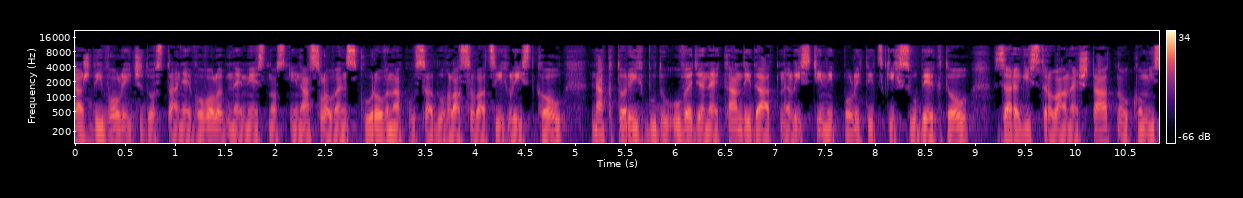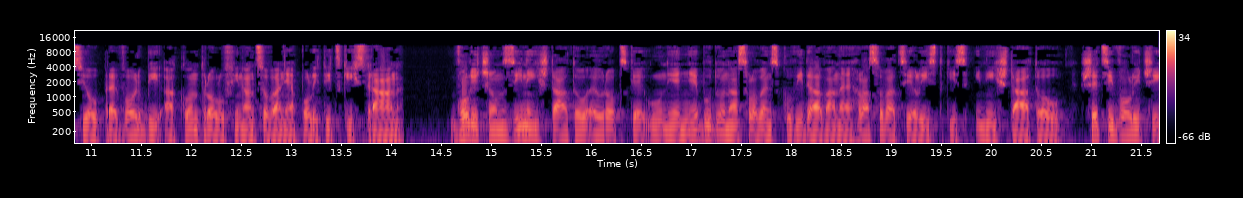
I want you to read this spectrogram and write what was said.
Každý volič dostane vo volebnej miestnosti na Slovensku rovnakú sadu hlasovacích lístkov, na ktorých budú uvedené kandidátne listiny politických subjektov zaregistrované štátnou komisiou pre voľby a kontrolu financovania politických strán. Voličom z iných štátov Európskej únie nebudú na Slovensku vydávané hlasovacie lístky z iných štátov. Všetci voliči,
